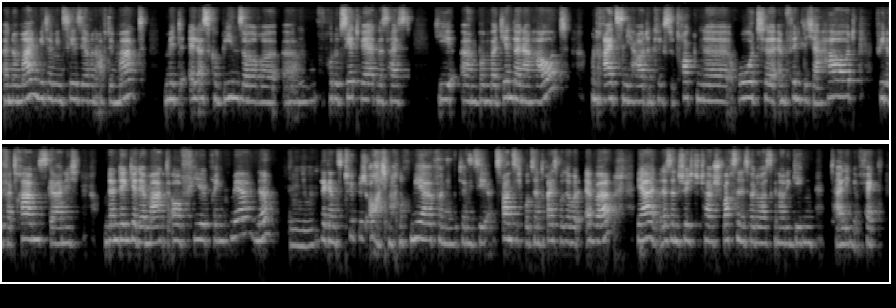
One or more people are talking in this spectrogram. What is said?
äh, normalen Vitamin C-Serien auf dem Markt mit L-Ascorbinsäure ähm, produziert werden. Das heißt, die ähm, bombardieren deine Haut und reizen die Haut. Dann kriegst du trockene, rote, empfindliche Haut. Viele vertragen es gar nicht. Und dann denkt ja der Markt, oh, viel bringt mehr, ne? Mhm. Das ist ja ganz typisch, oh, ich mache noch mehr von dem Vitamin C, 20 Prozent, 30 Prozent, whatever. Ja, das ist natürlich total Schwachsinn ist, weil du hast genau den gegenteiligen Effekt.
